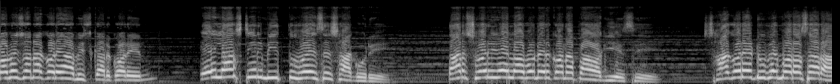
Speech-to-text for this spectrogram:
গবেষণা করে আবিষ্কার করেন, এই লাশটির মৃত্যু হয়েছে সাগরে। তার শরীরে লবণের কণা পাওয়া গিয়েছে। সাগরে ডুবে মরা ছাড়া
